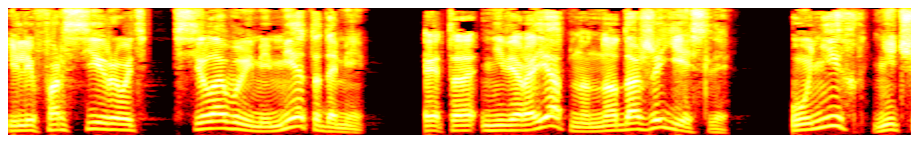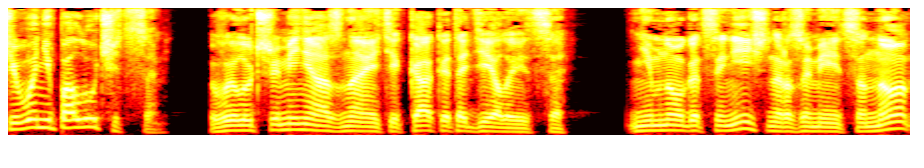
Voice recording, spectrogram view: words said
или форсировать силовыми методами, это невероятно, но даже если, у них ничего не получится. Вы лучше меня знаете, как это делается. Немного цинично, разумеется, но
